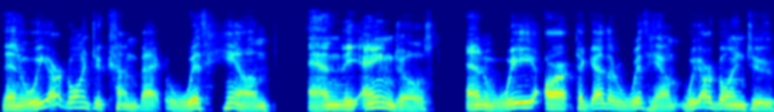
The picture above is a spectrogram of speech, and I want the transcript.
then we are going to come back with him and the angels, and we are together with him. We are going to,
